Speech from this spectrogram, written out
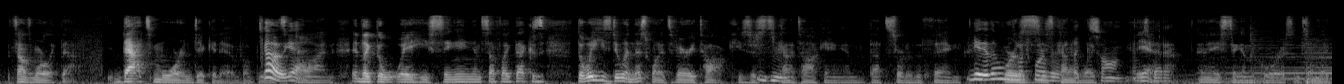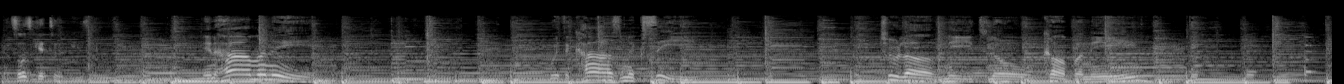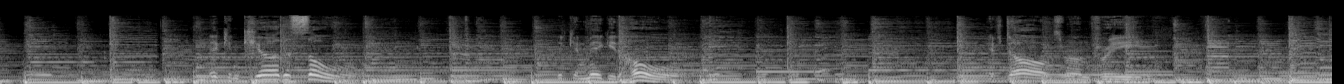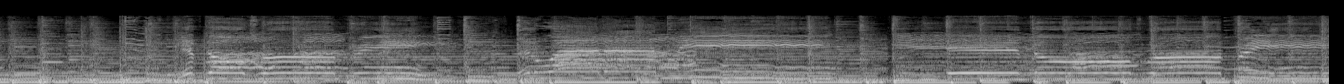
It sounds more like that. That's more indicative of what's Oh, yeah. on, and like the way he's singing and stuff like that. Because the way he's doing this one, it's very talk. He's just kind of talking, and that's sort of the thing. Mm-hmm. Yeah, the other one was much more of a, kind like, song, and yeah, better. and then he's singing the chorus and stuff like that. So let's get to the music. in harmony with the cosmic sea. True love needs no company. It can cure the soul. It can make it whole. If dogs run free. If dogs run free, then why not me? If dogs run free,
